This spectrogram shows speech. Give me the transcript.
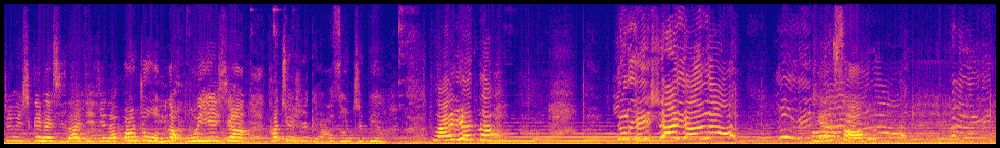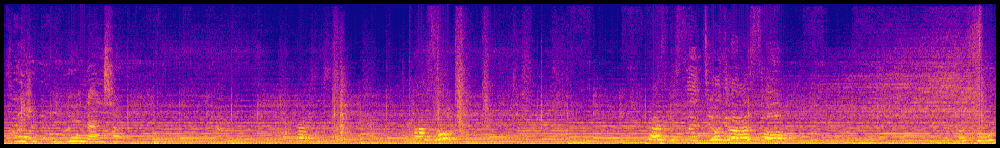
这位是跟着喜拉姐姐来帮助我们的胡医生，他确实给阿松治病。来人呐！有人杀人了！有人连嫂，胡医生，你不用担心。阿松，大祭司，救救阿松！阿松，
